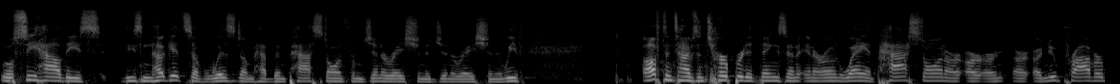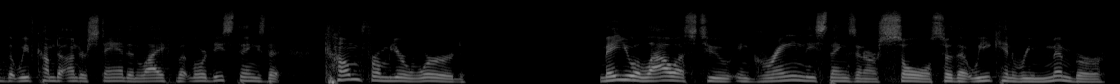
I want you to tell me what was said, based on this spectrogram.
we'll see how these, these nuggets of wisdom have been passed on from generation to generation. And we've oftentimes interpreted things in, in our own way and passed on our, our, our, our, new proverb that we've come to understand in life. But Lord, these things that come from your word, may you allow us to ingrain these things in our soul so that we can remember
